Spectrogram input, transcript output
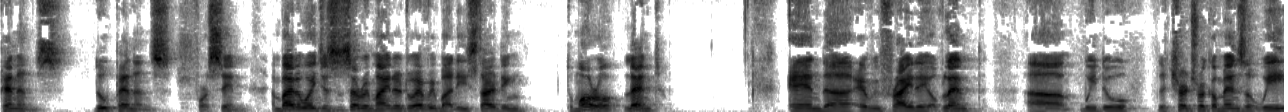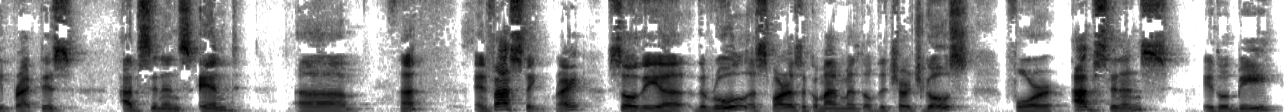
penance. Do penance for sin. And by the way, just as a reminder to everybody, starting tomorrow, Lent, and uh, every Friday of Lent, uh, we do, the church recommends that we practice abstinence and um, huh? and fasting, right? So the uh, the rule, as far as the commandment of the church goes, for abstinence, it would be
